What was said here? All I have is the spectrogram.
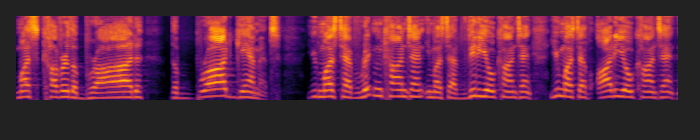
must cover the broad the broad gamut you must have written content. You must have video content. You must have audio content.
